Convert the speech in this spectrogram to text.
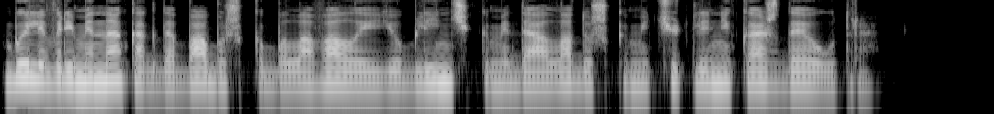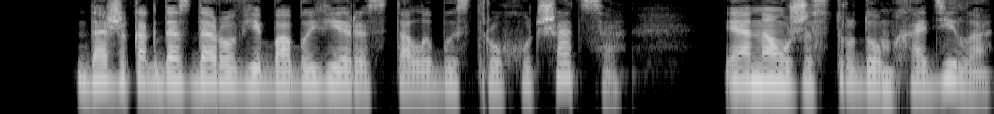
Были времена, когда бабушка баловала ее блинчиками да оладушками чуть ли не каждое утро. Даже когда здоровье бабы Веры стало быстро ухудшаться, и она уже с трудом ходила,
